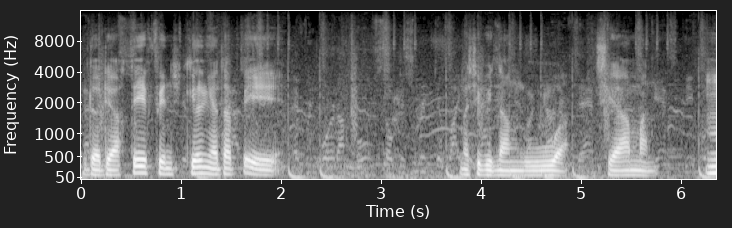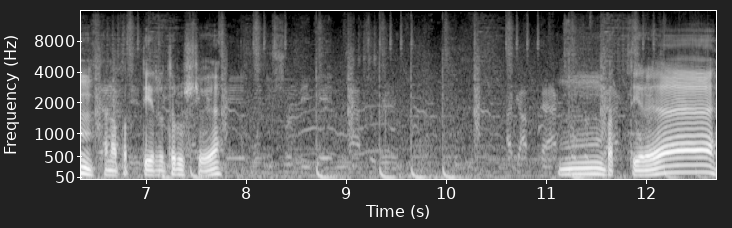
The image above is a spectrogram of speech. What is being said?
Udah diaktifin skillnya tapi masih bintang 2 si aman. Hmm kena petir terus tuh ya. Hmm petir ya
